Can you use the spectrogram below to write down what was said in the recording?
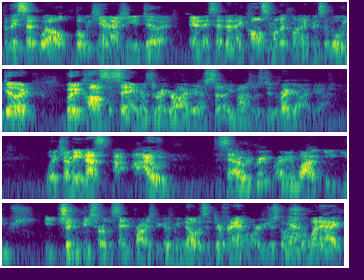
but they said, well, but we can't imagine you do it. And they said, then they called some other clinic and they said, well, we do it, but it costs the same as the regular IVF, so you might as well just do the regular IVF. Which, I mean, that's, I, I would say I would agree, right? I mean, why, you, you sh- it shouldn't be sort of the same price because we know it's a different animal. You're just going Yeah. after one egg,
